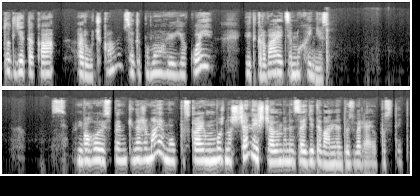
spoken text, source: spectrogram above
Тут є така ручка, за допомогою якої відкривається механізм. Вагою спинки нажимаємо, опускаємо, можна ще нижче, але мене ззаді диван не дозволяє опустити.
